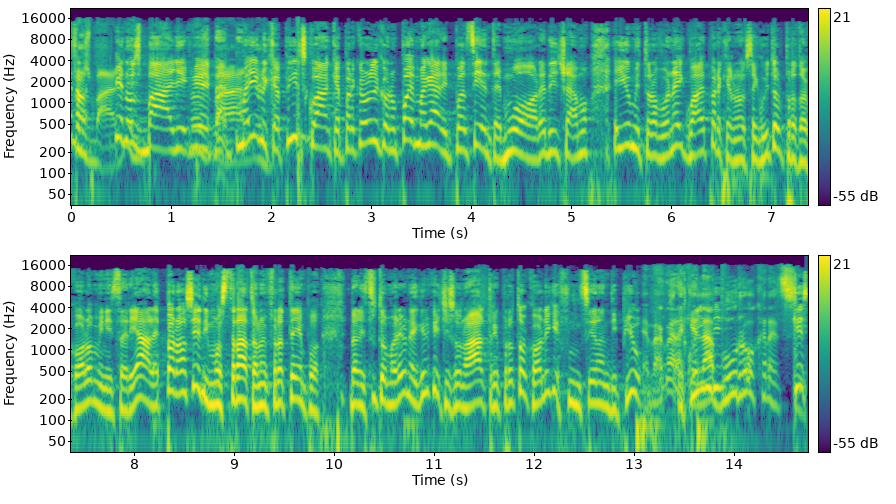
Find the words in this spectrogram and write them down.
e non sbagli. e non sbagli. Non Eh, sbagli. Ma io li capisco anche perché lo dicono: poi magari il paziente muore, diciamo, e io mi trovo nei guai perché non ho seguito il protocollo ministeriale. Però si è dimostrato nel frattempo dall'Istituto Mario Negri che ci sono altri protocolli che funzionano di più. Eh, ma guarda E che la burocrazia che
